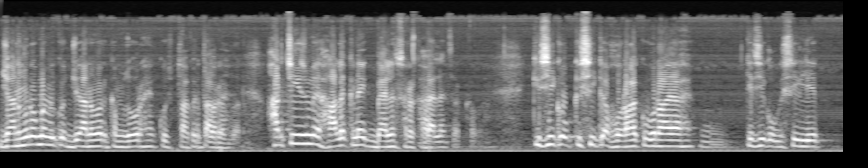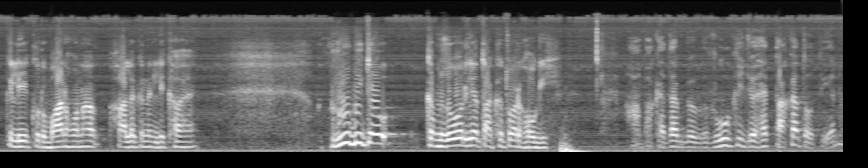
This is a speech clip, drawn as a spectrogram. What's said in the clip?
जानवरों में भी कुछ जानवर कमज़ोर हैं कुछ ताकतवर हैं। हर चीज़ में हालक ने एक बैलेंस रखा है। बैलेंस रखा हुआ किसी को किसी का खुराक बनाया है किसी को किसी लिए के लिए कुर्बान होना हालक ने लिखा है। रूह भी तो कमज़ोर या ताकतवर होगी। हाँ बाकायदा रूह की जो है ताकत होती है ना।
